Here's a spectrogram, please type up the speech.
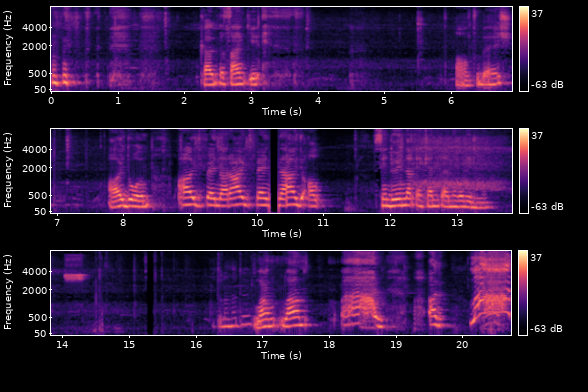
Kanka sanki 6 5 Haydi oğlum. Haydi Fener, haydi Fener, haydi al. Seni döveyim derken kendi kendime gol yedim. lan. Hadi lan hadi. Lan lan lan. Abi. Lan!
